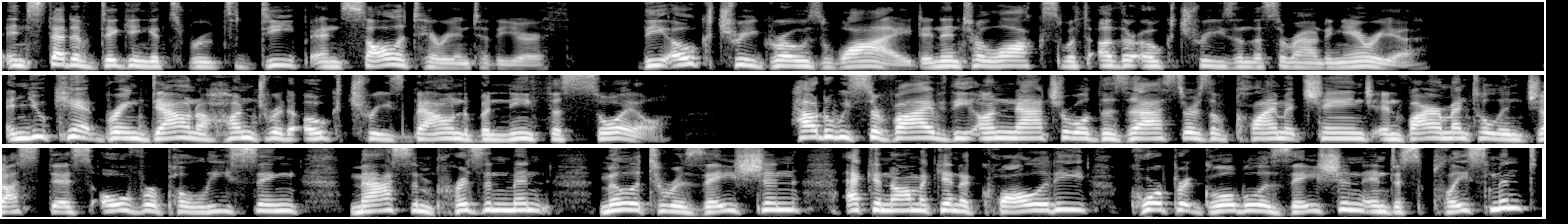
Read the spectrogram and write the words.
Instead of digging its roots deep and solitary into the earth, the oak tree grows wide and interlocks with other oak trees in the surrounding area. And you can't bring down a hundred oak trees bound beneath the soil. How do we survive the unnatural disasters of climate change, environmental injustice, over policing, mass imprisonment, militarization, economic inequality, corporate globalization, and displacement?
